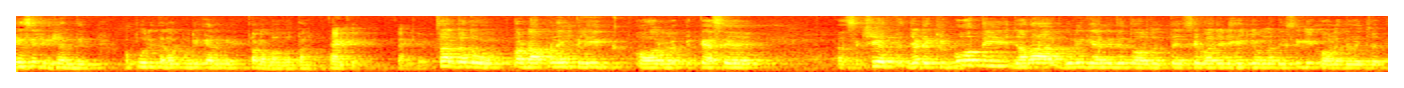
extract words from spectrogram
ਇੰਸਟੀਟਿਊਸ਼ਨ ਦੀ ਉਹ ਪੂਰੀ ਤਰ੍ਹਾਂ ਪੂਰੀ ਕਰਨਗੇ। ਤੁਹਾਡਾ ਬਹੁਤ-ਬਹੁਤ ਧੰਨਵਾਦ। Thank you thank you sir ਜਦੋਂ ਤੁਹਾਡਾ ਆਪਣਾ ਹੀ ਕਲੀਗ ਔਰ ਇੱਕ ਐਸੇ ਅ, ਸ਼ਖਸੀਅਤ ਜਿਹੜੇ ਕਿ ਬਹੁਤ ਹੀ ਜ਼ਿਆਦਾ ਗੁਣੀ ਗਿਆਨੀ ਦੇ ਤੌਰ ਦੇ ਉੱਤੇ ਸੇਵਾ ਜਿਹੜੀ ਹੈਗੀ ਉਹਨਾਂ ਦੀ ਸੀਗੀ ਕਾਲਜ ਦੇ ਵਿੱਚ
